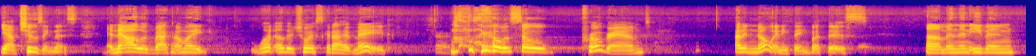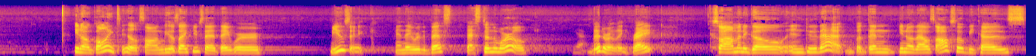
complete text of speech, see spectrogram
yeah i'm choosing this. And now i look back and i'm like what other choice could i have made Sure. like I was so programmed, I didn't know anything but this. Um, and then even, you know, going to Hillsong because, like you said, they were music and they were the best, best in the world, Yeah. literally, right? So I'm gonna go and do that. But then, you know, that was also because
